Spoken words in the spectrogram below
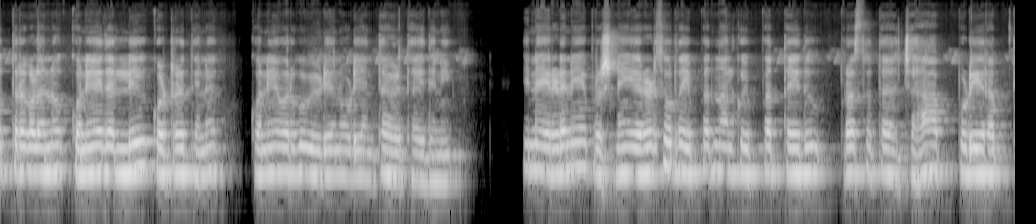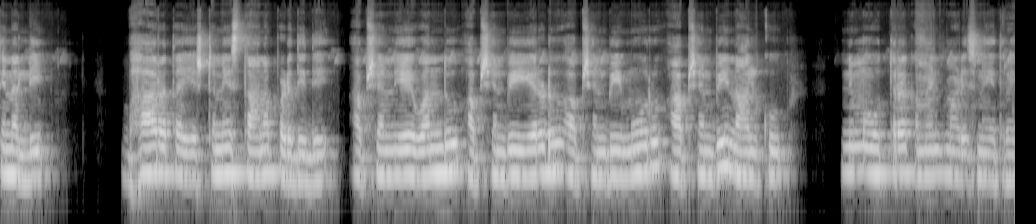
ಉತ್ತರಗಳನ್ನು ಕೊನೆಯದಲ್ಲಿ ಕೊಟ್ಟಿರ್ತೇನೆ ಕೊನೆಯವರೆಗೂ ವಿಡಿಯೋ ನೋಡಿ ಅಂತ ಹೇಳ್ತಾ ಇದ್ದೀನಿ. ಇನ್ನು ಎರಡನೆಯ ಪ್ರಶ್ನೆ, ಎರಡು ಸಾವಿರದ ಇಪ್ಪತ್ತ್ನಾಲ್ಕು ಇಪ್ಪತ್ತೈದು ಪ್ರಸ್ತುತ ಚಹಾ ಪುಡಿ ರಫ್ತಿನಲ್ಲಿ ಭಾರತ ಎಷ್ಟನೇ ಸ್ಥಾನ ಪಡೆದಿದೆ? ಆಪ್ಷನ್ ಎ ಒಂದು, ಆಪ್ಷನ್ ಬಿ ಎರಡು, ಆಪ್ಷನ್ ಬಿ ಮೂರು, ಆಪ್ಷನ್ ಬಿ ನಾಲ್ಕು. ನಿಮ್ಮ ಉತ್ತರ ಕಮೆಂಟ್ ಮಾಡಿ ಸ್ನೇಹಿತರೆ.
